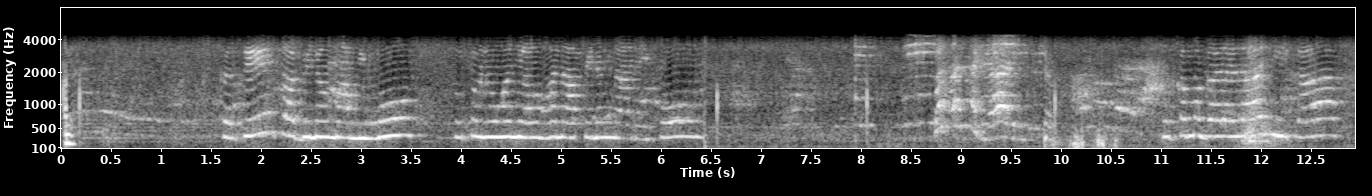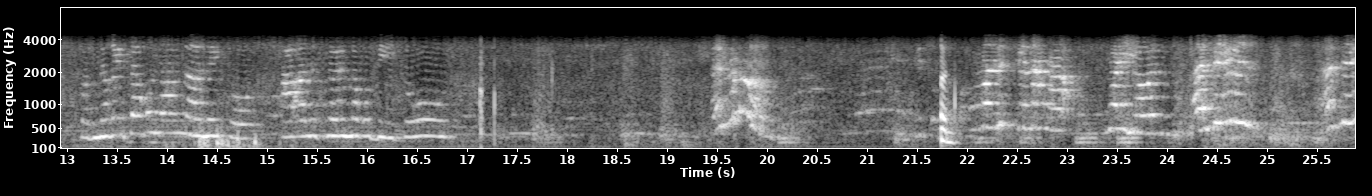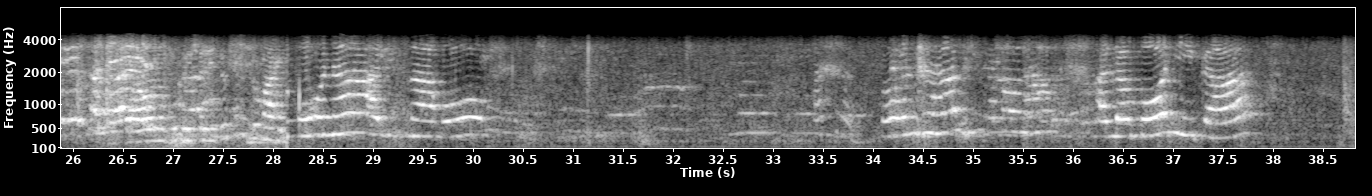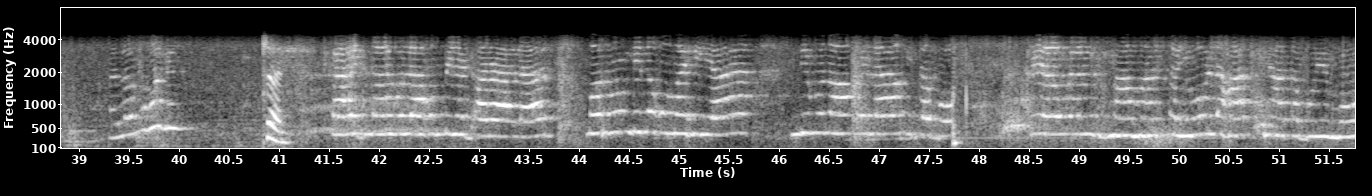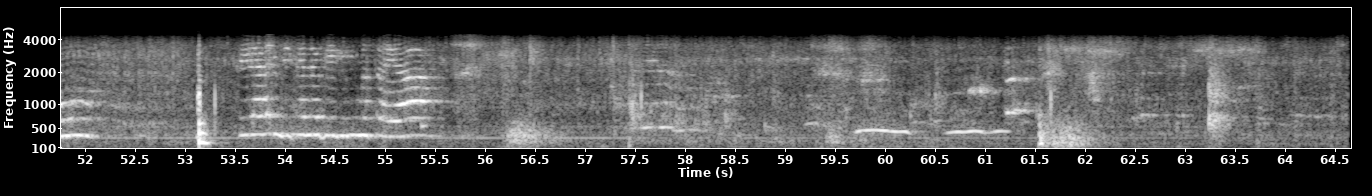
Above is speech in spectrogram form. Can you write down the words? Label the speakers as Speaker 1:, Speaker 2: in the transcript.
Speaker 1: Kasi sabi ng mami mo, tutulungan niya akong hanapin ng nanay ko.
Speaker 2: Ba't ang tagal?
Speaker 1: Huwag ka mag-alala, Nika. Pag nakita ko na ang nanay ko, aalis na rin ako dito.
Speaker 2: Ano? Umalis ka na nga. Ngayon, alis! Alis! Alis!
Speaker 1: Oo na, alis na ako. Oo na, alis na ako. Alam mo, Nika, alam mo,
Speaker 3: Saan?
Speaker 1: kahit na wala akong pinag-aralan, marunong din ako mahiya. Hindi mo na ako kailangan itabo. Kaya walang nagmamahal sa'yo, lahat tinataboy mo.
